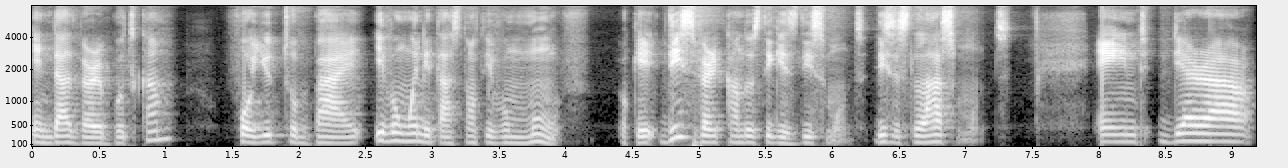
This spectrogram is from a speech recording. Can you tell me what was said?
in that very bootcamp for you to buy even when it has not even moved. Okay, this very candlestick is this month. This is last month. And there are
